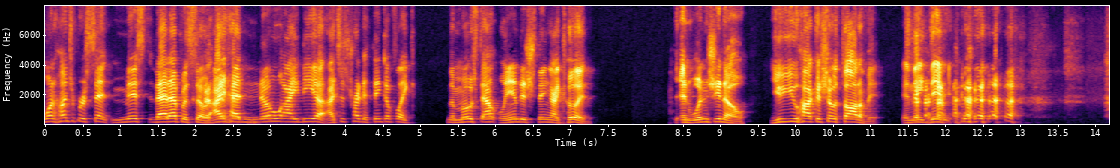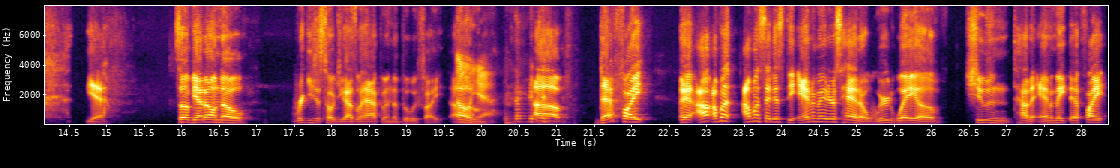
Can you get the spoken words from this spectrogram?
100% missed that episode. I had no idea. I just tried to think of like the most outlandish thing I could, and wouldn't you know, Yu Yu Hakusho thought of it, and they did it. Yeah. So if y'all don't know, Ricky just told you guys what happened in the Bowie fight. oh Um, yeah. um, that fight. Yeah, I, I'm gonna I'm gonna say this: the animators had a weird way of choosing how to animate that fight.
